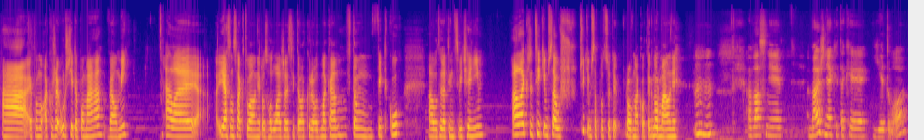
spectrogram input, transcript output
A akože určite to pomáha veľmi. Ale ja som sa aktuálne rozhodla, že si to akože odmakám v tom fitku, alebo teda tým cvičením. Ale akože cítim sa už, cítim sa v podstate rovnako, tak normálne. Mm-hmm. A vlastne Máš nejaké také jedlo,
